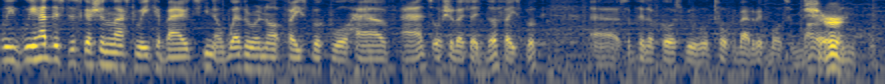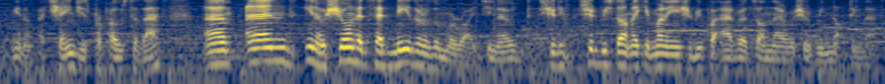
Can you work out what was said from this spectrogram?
we we had this discussion last week about you know whether or not Facebook will have ads, or should I say, the Facebook. Uh, something, of course, we will talk about a bit more tomorrow. Sure. And, you know, a change is proposed to that. Um, and you know, Sean had said neither of them were right. You know, should he, should we start making money? Should we put adverts on there, or should we not do that?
